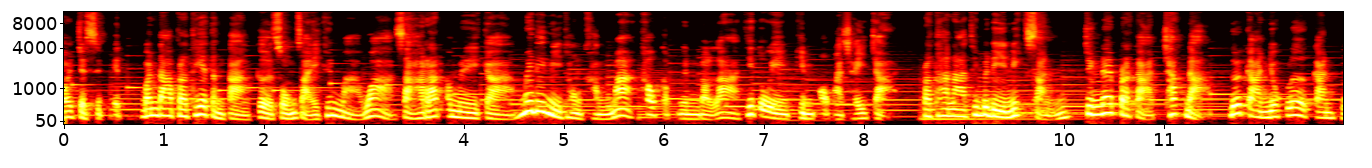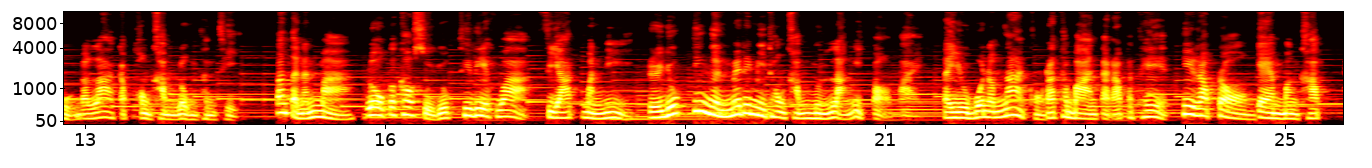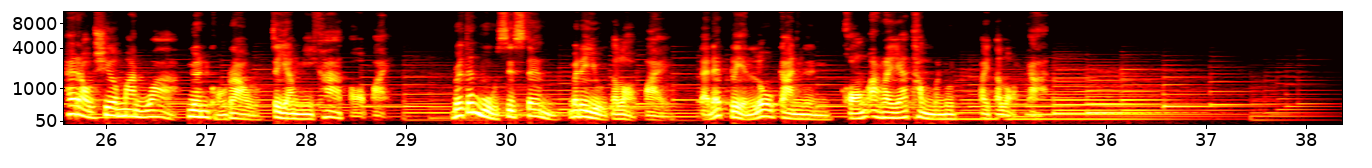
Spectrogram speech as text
1971 บรรดาประเทศต่างๆ เกิดสงสัยขึ้นมาว่าสหรัฐอเมริกาไม่ได้มีทองคำมากเท่ากับเงินดอลลาร์ที่ตัวเองพิมพ์ออกมาใช้จ่าย ประธานาธิบดีนิกสันจึงได้ประกาศชักดาบด้วยการยกเลิกการผูกดอลลาร์กับทองคำลงทันที ตั้งแต่นั้นมาโลกก็เข้าสู่ยุคที่เรียกว่า fiat money หรือยุคที่เงินไม่ได้มีทองคำหนุนหลังอีกต่อไป แต่อยู่บนอำนาจของรัฐบาลแต่ละประเทศที่รับรองแกมบังคับ ให้เราเชื่อมั่นว่าเงินของเราจะยังมีค่าต่อไป Bretton Woods System ไม่ได้อยู่ตลอดไป แต่ได้เปลี่ยนโลกการเงินของอารยธรรมมนุษย์ไปตลอดกาล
